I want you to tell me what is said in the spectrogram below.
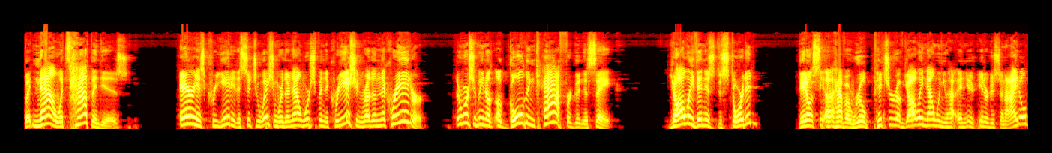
But now what's happened is Aaron has created a situation where they're now worshiping the creation rather than the creator. They're worshiping a, a golden calf, for goodness sake. Yahweh then is distorted. They don't see, uh, have a real picture of Yahweh now when you, you introduce an idol,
